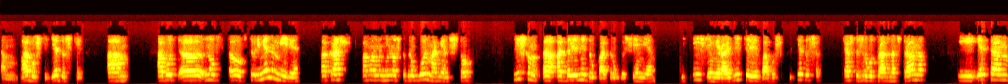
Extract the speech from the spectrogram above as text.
там, бабушки, дедушки. А, а вот э, но в, в современном мире как раз по-моему, немножко другой момент, что слишком э, отдалены друг от друга семьи детей, семьи родителей, бабушек и дедушек, часто живут в разных странах. И это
